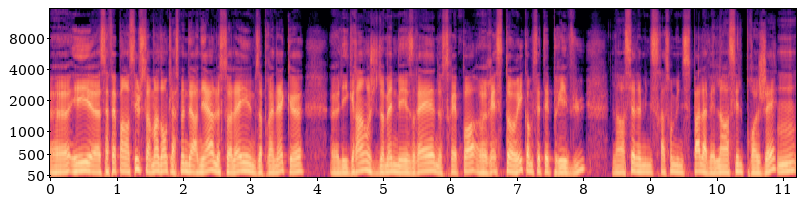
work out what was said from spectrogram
Euh, et euh, ça fait penser justement, donc la semaine dernière, le Soleil nous apprenait que les granges du domaine Mézeray ne seraient pas restaurées comme c'était prévu. L'ancienne administration municipale avait lancé le projet, Mm.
